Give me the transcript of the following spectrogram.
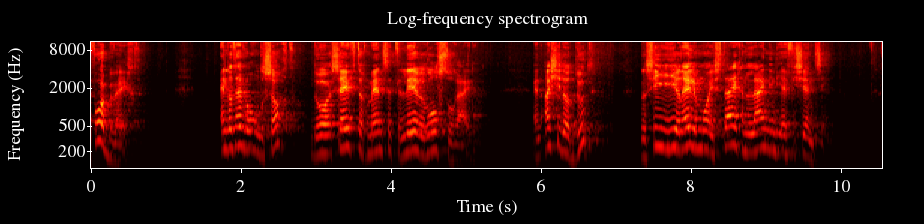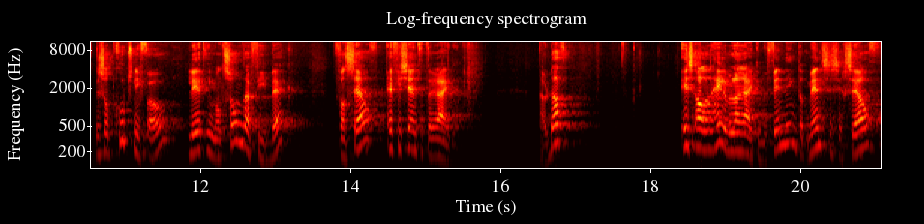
voortbeweegt. En dat hebben we onderzocht door 70 mensen te leren rolstoelrijden. En als je dat doet, dan zie je hier een hele mooie stijgende lijn in die efficiëntie. Dus op groepsniveau leert iemand zonder feedback vanzelf efficiënter te rijden. Nou, dat is al een hele belangrijke bevinding, dat mensen zichzelf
